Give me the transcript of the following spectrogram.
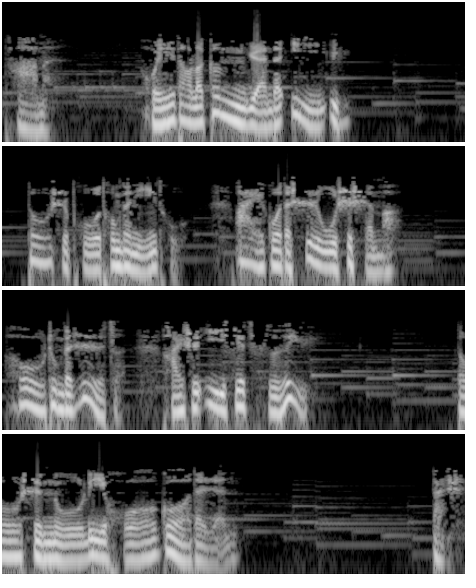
他们回到了更远的异域。都是普通的泥土，爱过的事物是什么？厚重的日子，还是一些词语？都是努力活过的人，但是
